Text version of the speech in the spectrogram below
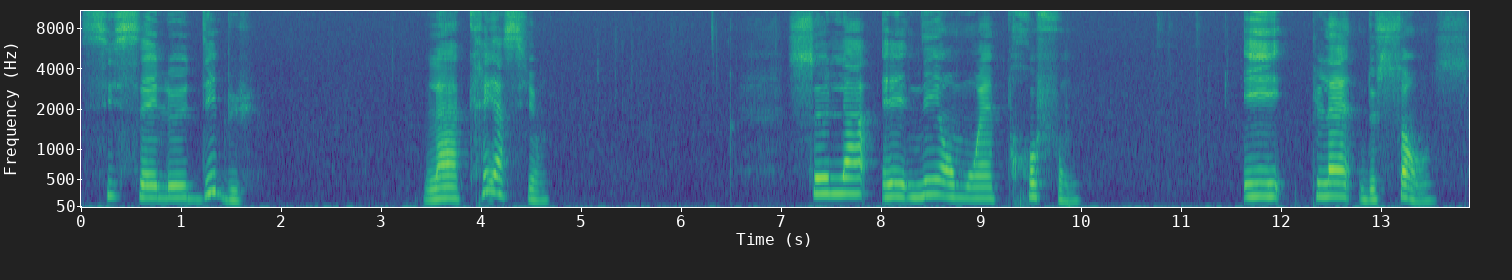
si c'est le début, la création, cela est néanmoins profond et plein de sens.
